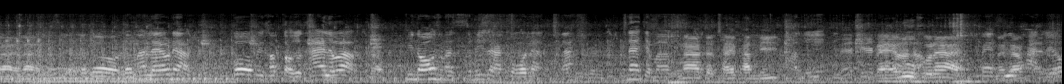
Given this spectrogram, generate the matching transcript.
ได้ได้แล้วก็ดังนั้นแล้วเนี่ยก็เป็นคำตอบสุดท้ายเลยว่า ครับ พี่น้องสมาสมิสากรเนี่ยนะ น่าจะมาน่าจะใช้พันธุ์นี้พันนี้ แปรรูปก็ได้แปดนะเดือคนรับ ผ่านแล้ว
